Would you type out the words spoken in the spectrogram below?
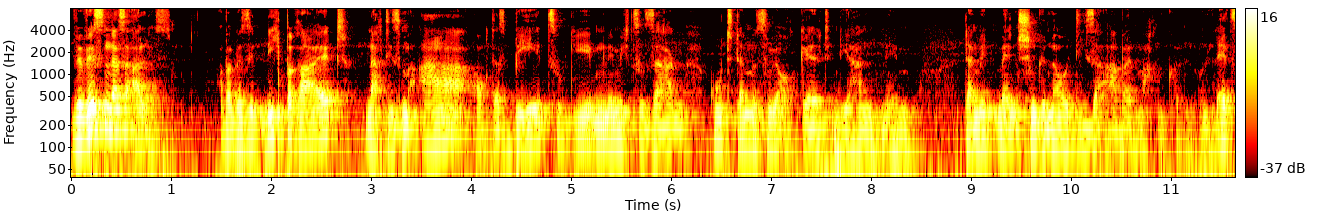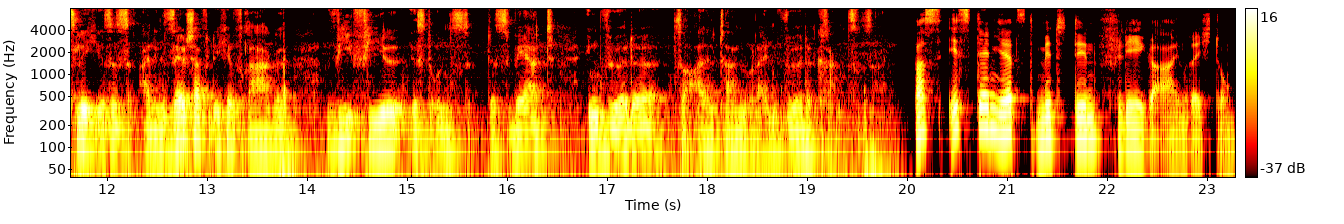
Wir wissen das alles, aber wir sind nicht bereit, nach diesem A auch das B zu geben, nämlich zu sagen, gut, dann müssen wir auch Geld in die Hand nehmen, damit Menschen genau diese Arbeit machen können. Und letztlich ist es eine gesellschaftliche Frage, wie viel ist uns das wert, in Würde zu altern oder in Würde krank zu sein. Was ist denn jetzt mit den Pflegeeinrichtungen?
